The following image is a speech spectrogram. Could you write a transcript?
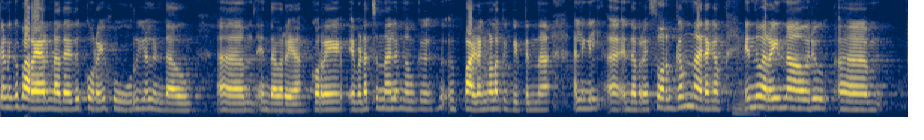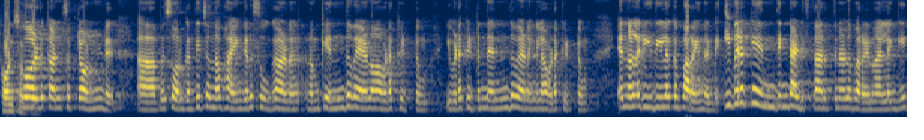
കണക്ക് പറയാറുണ്ട്. അതായത് കുറേ ഹൂറികൾ ഉണ്ടാവും. എന്താ പറയുക കുറേ എവിടെ ചെന്നാലും നമുക്ക് പഴങ്ങളൊക്കെ കിട്ടുന്ന അല്ലെങ്കിൽ എന്താ പറയുക സ്വർഗം നരകം എന്ന് പറയുന്ന ആ ഒരു വേൾഡ് കൺസെപ്റ്റ് ഉണ്ട്. അപ്പൊ സ്വർഗത്തിൽ ചെന്നാൽ ഭയങ്കര സുഖമാണ് നമുക്ക് എന്ത് വേണോ അവിടെ കിട്ടും. ഇവിടെ കിട്ടുന്ന എന്ത് വേണമെങ്കിലും അവിടെ കിട്ടും എന്നുള്ള രീതിയിലൊക്കെ പറയുന്നുണ്ട്. ഇവരൊക്കെ എന്തിന്റെ അടിസ്ഥാനത്തിനാണ് പറയുന്നത്? അല്ലെങ്കിൽ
